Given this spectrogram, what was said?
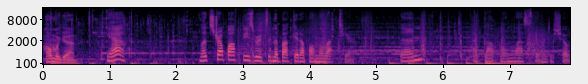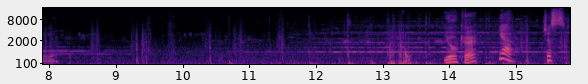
Home again. Yeah. Let's drop off these roots in the bucket up on the left here. Then, I've got one last thing to show you. You okay? Yeah, just...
